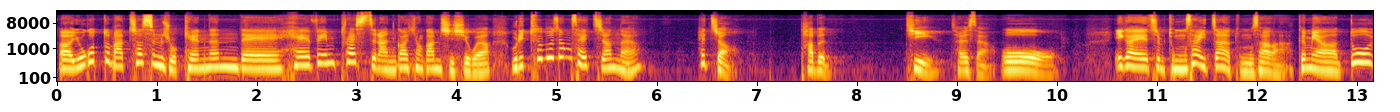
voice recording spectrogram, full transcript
아, 요것도 맞췄으면 좋겠는데 have impressed라는 거 현감시시고요. 우리 투부정사 했지 않나요? 했죠? 답은 D 잘했어요. 오. 이거에 지금 동사 있잖아요, 동사가. 그러면 또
